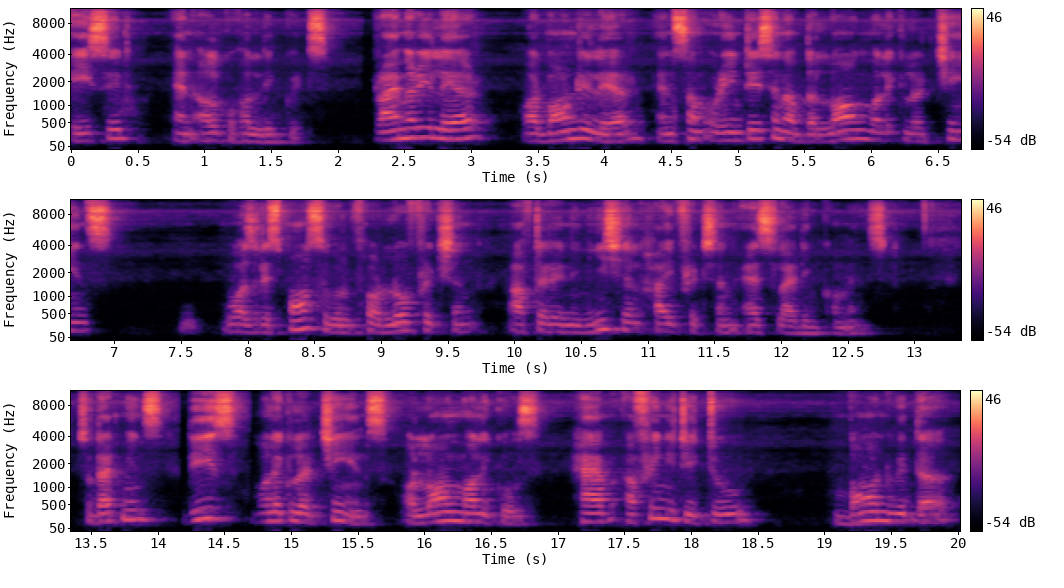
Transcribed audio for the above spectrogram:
acid and alcohol liquids primary layer or boundary layer and some orientation of the long molecular chains was responsible for low friction after an initial high friction as sliding commenced. So that means these molecular chains or long molecules have affinity to bond with the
